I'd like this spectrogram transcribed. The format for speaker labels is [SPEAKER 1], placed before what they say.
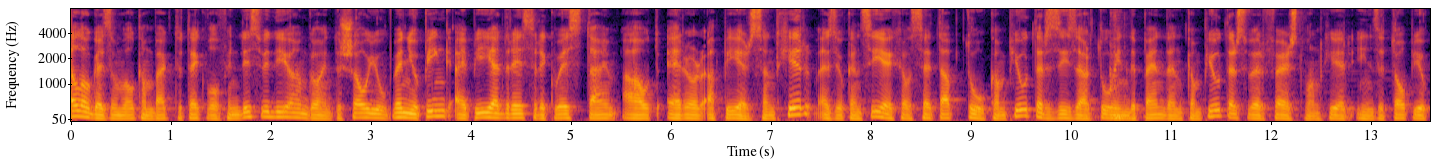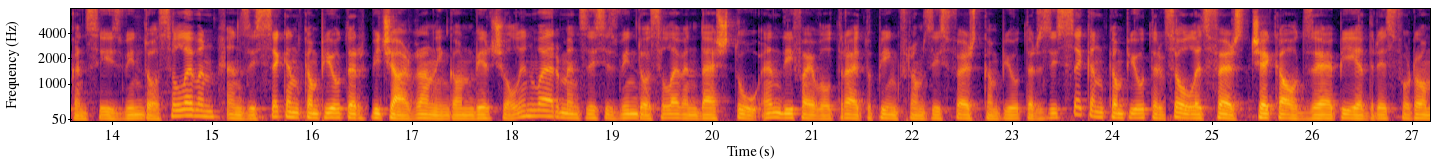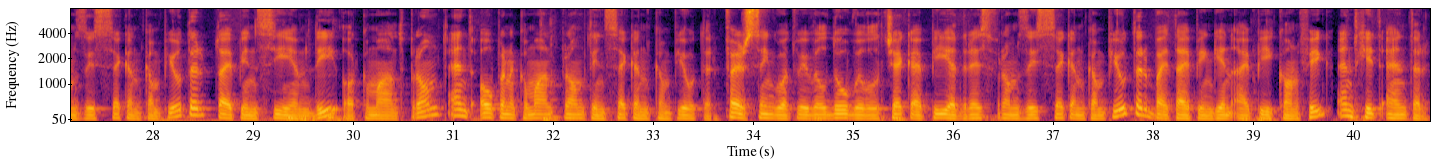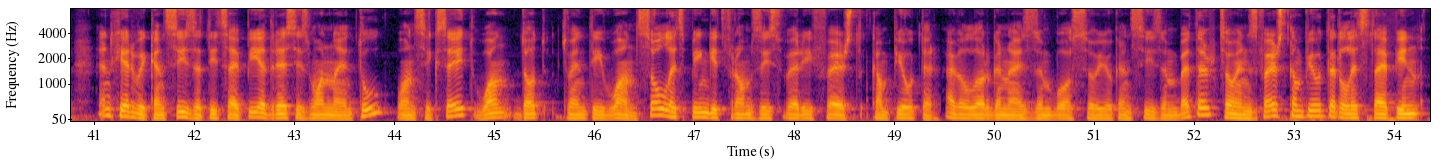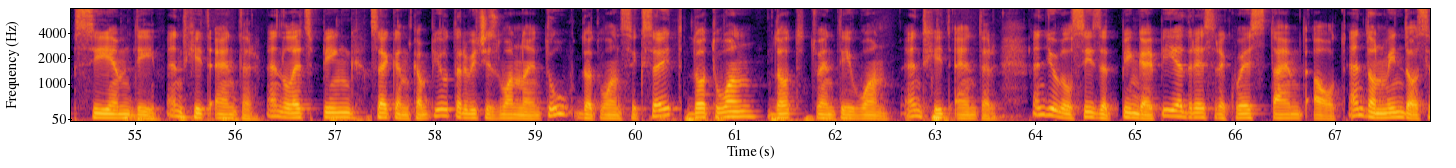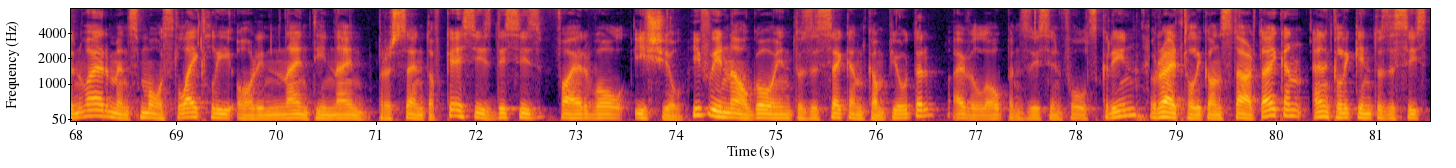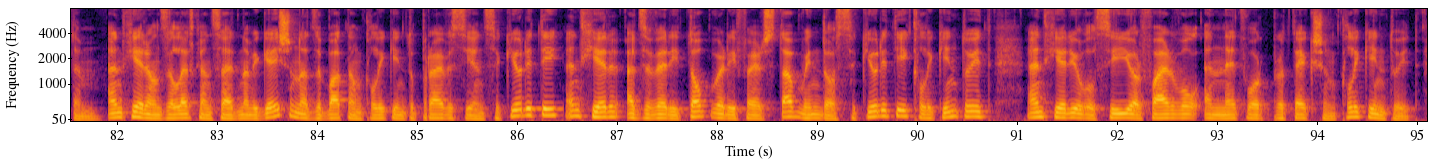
[SPEAKER 1] Hello guys and welcome back to TechWolf. In this video I'm going to show you when you ping IP address request timeout error appears. And here as you can see I have set up two computers. These are two independent computers. Where first one here in the top you can see is Windows 11 and this second computer which are running on virtual environments this is Windows 11-2 and if I will try to ping from this first computer this second computer. So let's first check out the IP address from this second computer. Type in cmd or command prompt and open a command prompt in second computer. First thing what we will do, we will check IP address from this second computer by typing in ipconfig and hit enter. And here we can see that its IP address is 192.168.1.21. So let's ping it from this very first computer. I will organize them both so you can see them better. So in the first computer, let's type in cmd and hit enter. And let's ping second computer, which is 192.168.1.21. 168.1.21 and hit enter. And you will see that ping IP address request timed out. And on Windows environments most likely or in 99% of cases this is firewall issue. If we now go into the second computer, I will open this in full screen, right click on start icon and click into the system. And here on the left hand side navigation. At the bottom click into privacy and security. And here at the very top very first tab Windows security click into it and here you will see your firewall and network protection click into it.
